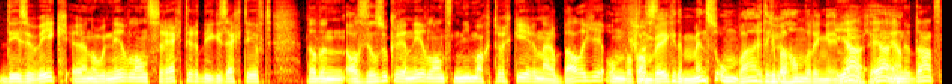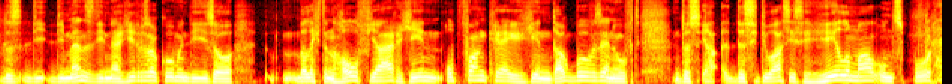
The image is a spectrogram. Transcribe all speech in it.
deze week uh, nog een Nederlandse rechter die gezegd heeft dat een asielzoeker in Nederland niet mag terugkeren naar België omdat Vanwege de mensonwaardige behandelingen in ja, België. Ja, ja, inderdaad. Dus die, die mens die naar hier zou komen, die zou wellicht een half jaar geen opvang krijgen, geen dak boven zijn hoofd. Dus ja, de situatie is helemaal ontspoord. Ja,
